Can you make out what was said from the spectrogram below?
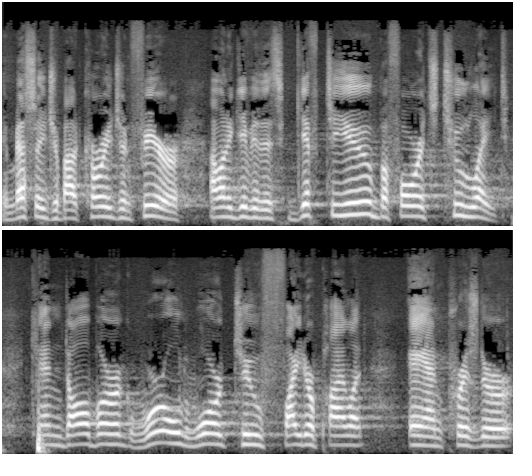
A message about courage and fear. I want to give you this gift to you before it's too late. Ken Dahlberg, World War II fighter pilot and prisoner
